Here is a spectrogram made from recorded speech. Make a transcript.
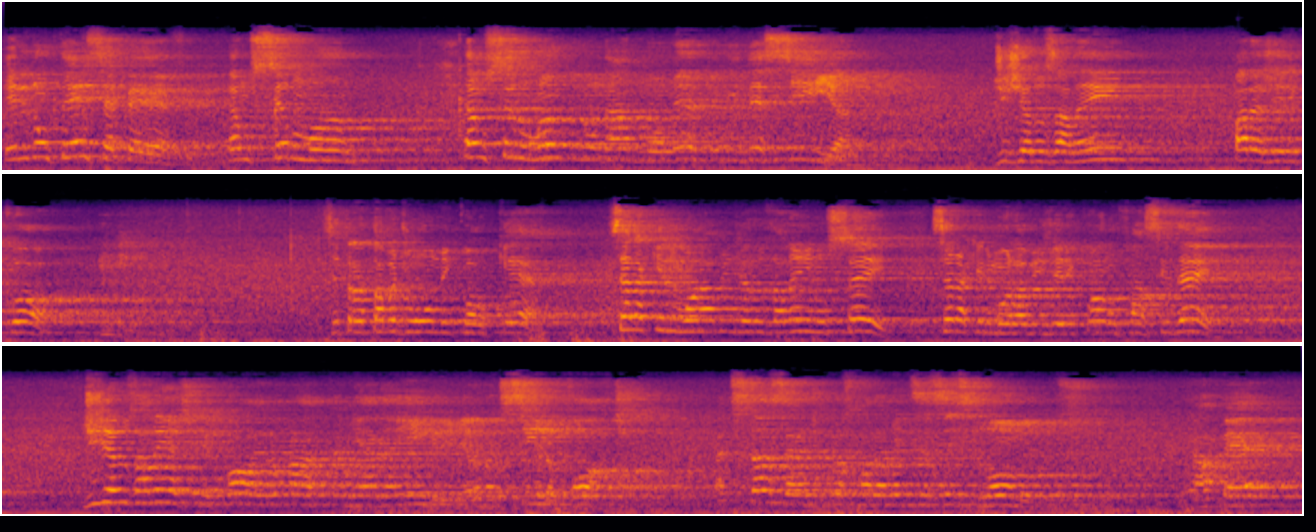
Ele não tem CPF, é um ser humano. É um ser humano num dado momento ele descia de Jerusalém para Jericó. Se tratava de um homem qualquer. Será que ele morava em Jerusalém? Não sei. Será que ele morava em Jericó? Não faço ideia. De Jerusalém a Jericó era uma caminhada íngreme, era uma descida forte. A distância era de aproximadamente 16 quilômetros. A pé,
